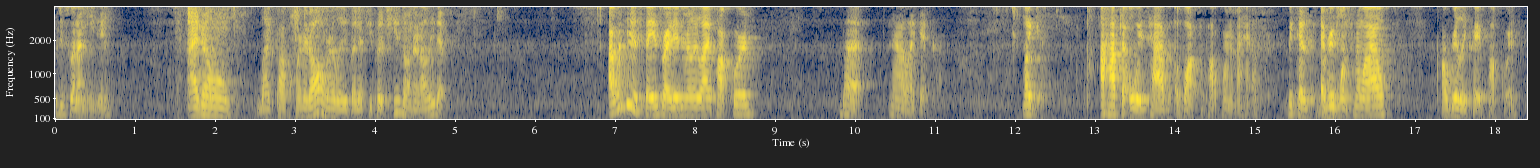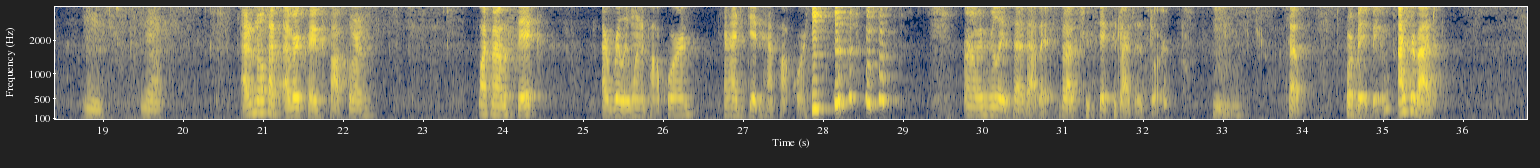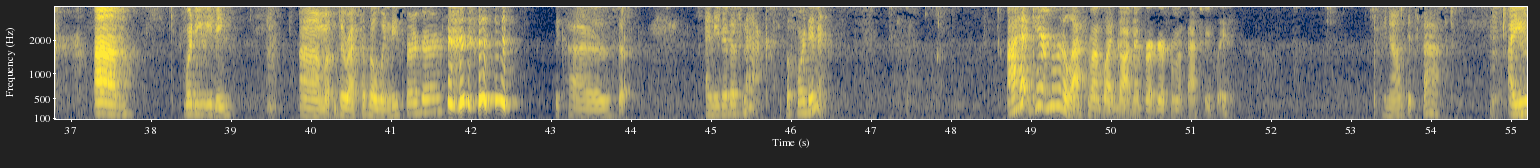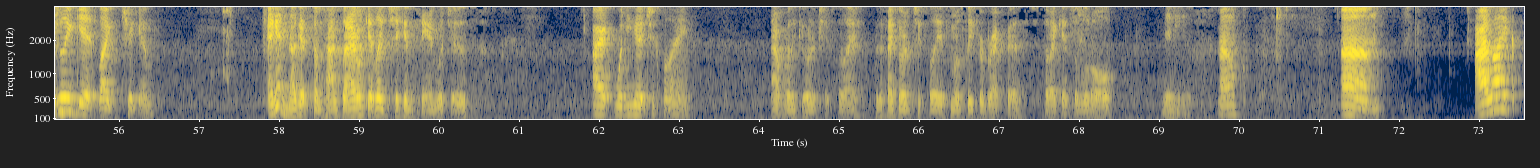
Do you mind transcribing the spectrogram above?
Which is what I'm eating. I don't like popcorn at all, really, but if you put cheese on it, I'll eat it. I went through this phase where I didn't really like popcorn, but now I like it. Like, I have to always have a box of popcorn in my house because every once in a while, I'll really crave popcorn. Mm. Yeah. I don't know if I've ever craved popcorn. Like when I was sick, I really wanted popcorn, and I didn't have popcorn. and I was really upset about it, but I was too sick to drive to the store. Hmm. So Poor baby. I survived. Um, what are you eating? Um, the rest of a Wendy's burger because I needed a snack before dinner. I can't remember the last time I've like gotten a burger from a fast food place. You know, it's fast. I usually get like chicken. I get nuggets sometimes, but I don't get like chicken sandwiches. I what do you get at Chick Fil A? I don't really go to Chick fil A, but if I go to Chick fil A, it's mostly for breakfast, so I get the little minis. Oh. Um, I like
